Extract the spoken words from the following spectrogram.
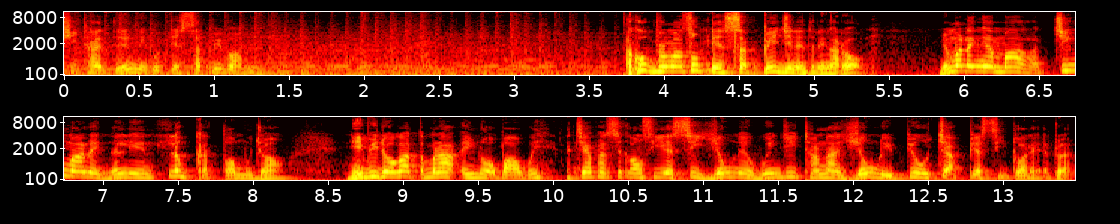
ရှိထားတဲ့သတင်းတွေကိုတင်ဆက်ပေးပါမယ်အခုပထမဆုံးတင်ဆက်ပေးခြင်းတဲ့သတင်းကတော့မြန်မာနိုင်ငံမှာကြီးမားတဲ့ငလင်လှုပ်ခတ်သွားမှုကြောင့် နေပြည်တော်ကသမရအိမ်တော်အပါအဝင်အကြမ်းဖက်စစ်ကောင်စီရဲ့စစ်ရုံးနဲ့ဝင်ကြီးဌာနရုံးတွေပြိုကျပျက်စီးသွားတဲ့အတွက်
